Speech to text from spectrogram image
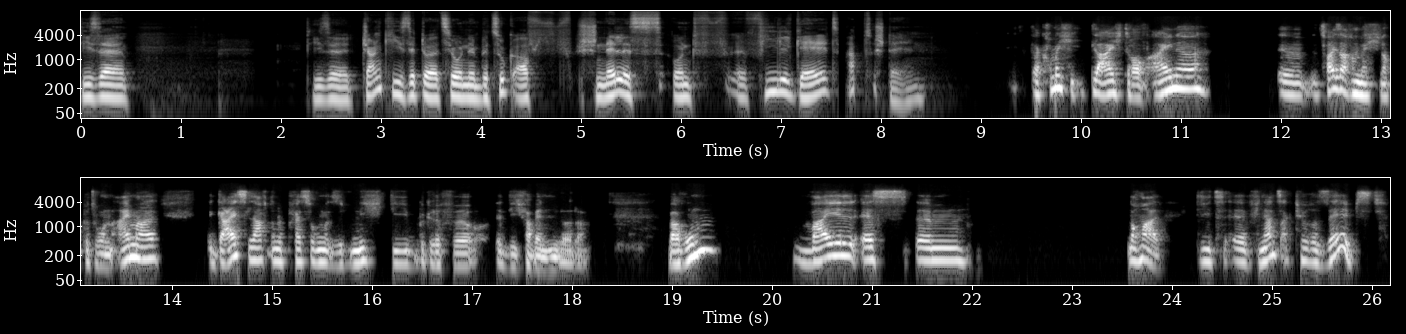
diese, diese Junkie-Situation in Bezug auf schnelles und viel Geld abzustellen? Da komme ich gleich drauf. Eine, äh, zwei Sachen möchte ich noch betonen. Einmal, Geiselhaft und Erpressung sind nicht die Begriffe, die ich verwenden würde. Warum? Weil es, ähm, nochmal, die äh, Finanzakteure selbst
